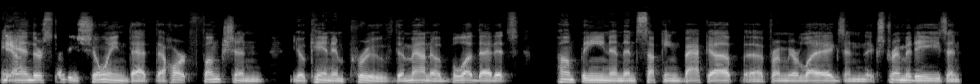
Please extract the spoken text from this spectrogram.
And there's studies showing that the heart function, you know, can improve the amount of blood that it's pumping and then sucking back up uh, from your legs and extremities, and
